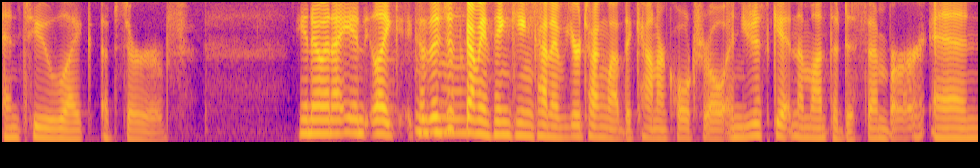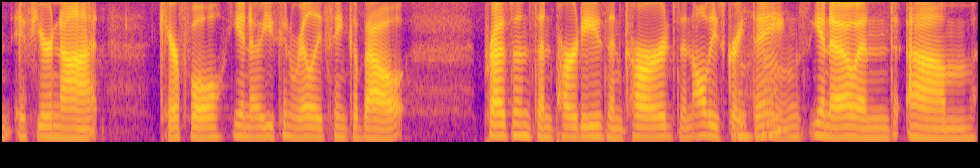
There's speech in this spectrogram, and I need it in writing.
and to like observe? You know, and I and like because it just got me thinking kind of you're talking about the countercultural and you just get in the month of December and if you're not careful, you know, you can really think about presents and parties and cards and all these great things, you know, and um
